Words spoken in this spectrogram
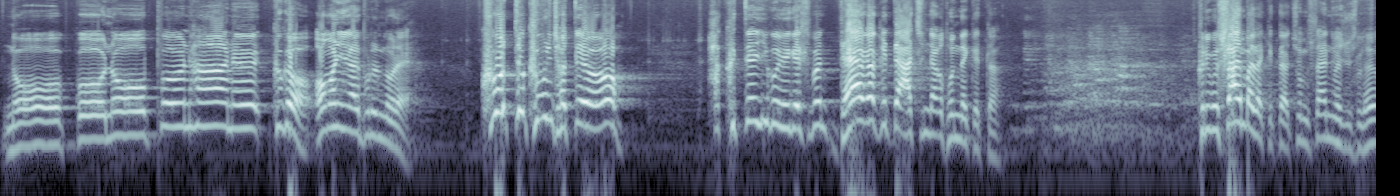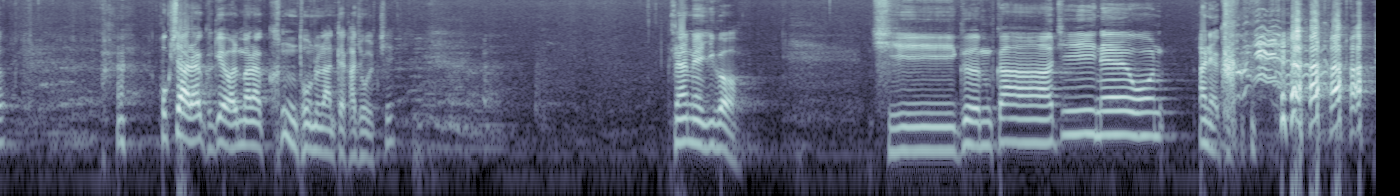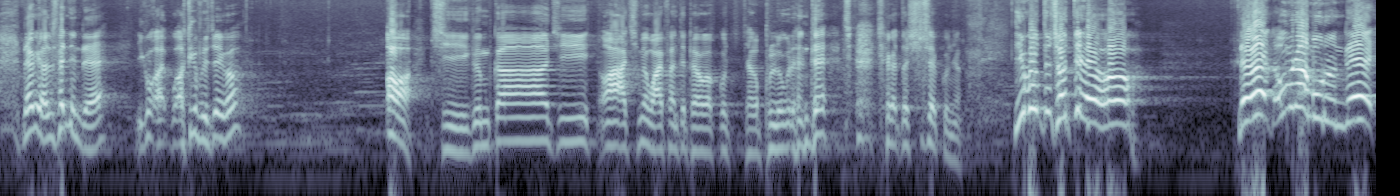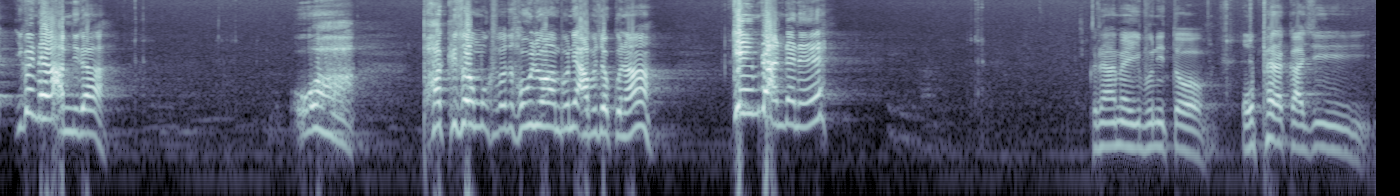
높고 높은 하늘 그거 어머니 날 부르는 노래 그것도 그분이 졌대요. 아 그때 이거 얘기했으면 내가 그때 아침 나가 돈 냈겠다. 그리고 사인 받았겠다. 좀 사인 좀 해주실래요? 혹시 알아요? 그게 얼마나 큰 돈을 나한테 가져올지? 그 다음에 이거 지금까지 내온 아니야 그거 내가 연습했는데. 이거 아, 뭐 어떻게 부르죠 이거? 어 지금까지 어, 아침에 와이프한테 배워갖고 제가 부르려고 그랬는데 제가 또 실수했군요. 이것도 졌대요. 내가 너무나 모르는데 이건 내가 압니다. 와 박기성 더 훌륭한 분이 아버지였구나. 게임도 안 되네 그 다음에 이분이 또 오페라까지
